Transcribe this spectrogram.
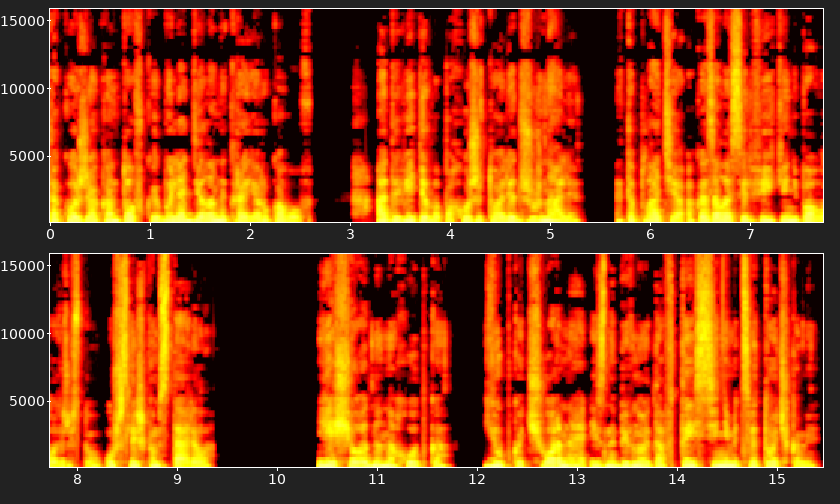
Такой же окантовкой были отделаны края рукавов. Ада видела похожий туалет в журнале. Это платье оказалось эльфийке не по возрасту, уж слишком старило. Еще одна находка. Юбка черная из набивной тофты с синими цветочками.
